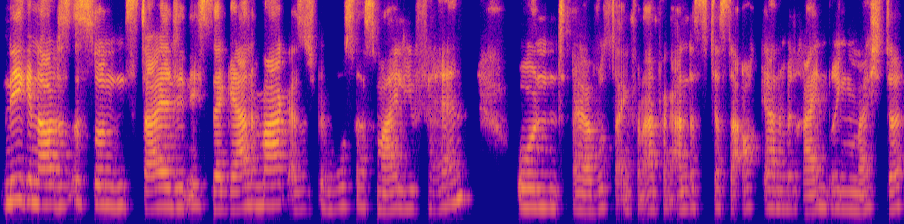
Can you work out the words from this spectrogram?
Nee, genau, das ist so ein Style, den ich sehr gerne mag. Also ich bin großer Smiley-Fan und äh, wusste eigentlich von Anfang an, dass ich das da auch gerne mit reinbringen möchte.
